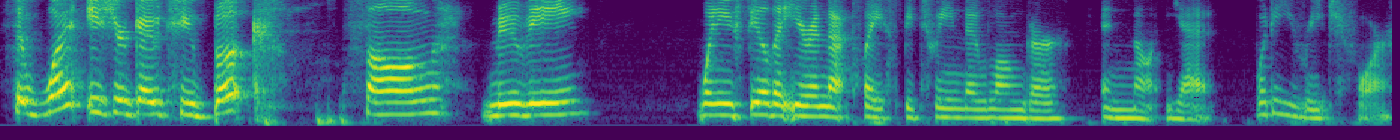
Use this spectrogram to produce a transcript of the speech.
so, what is your go to book, song, movie when you feel that you're in that place between no longer and not yet? What do you reach for?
